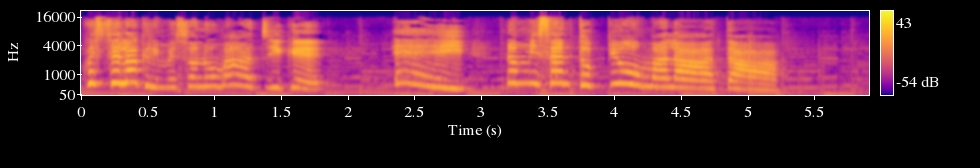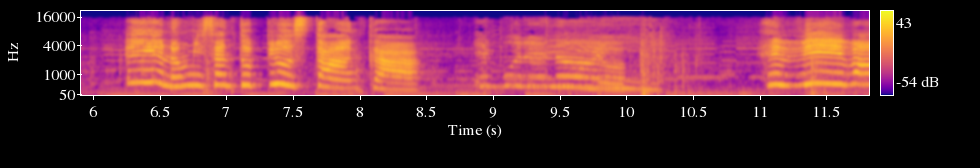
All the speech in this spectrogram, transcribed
Queste lacrime sono magiche! Ehi, non mi sento più malata! E io non mi sento più stanca! Eppure Io. noi. Evviva!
